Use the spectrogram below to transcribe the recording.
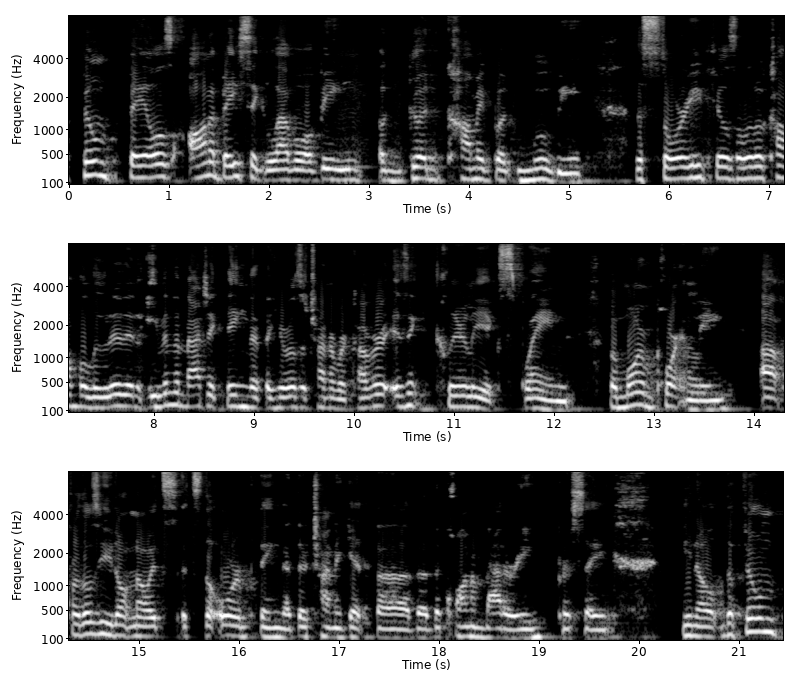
the film fails on a basic level of being a good comic book movie. The story feels a little convoluted, and even the magic thing that the heroes are trying to recover isn't clearly explained. But more importantly, uh, for those of you who don't know, it's it's the orb thing that they're trying to get the, the the quantum battery per se. You know, the film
